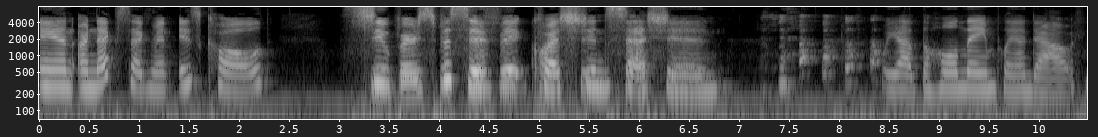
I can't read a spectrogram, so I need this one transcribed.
And our next segment is called Super Specific Question Session. We got the whole name planned out.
